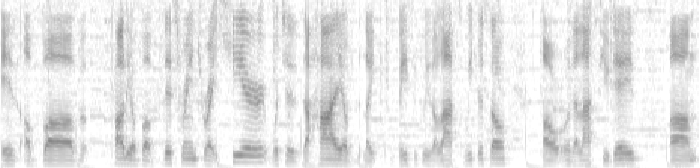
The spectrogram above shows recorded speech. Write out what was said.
is above probably above this range right here which is the high of like basically the last week or so or, or the last few days um,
